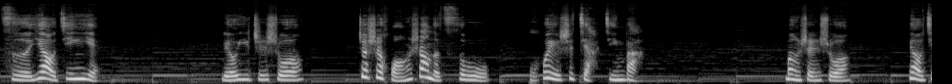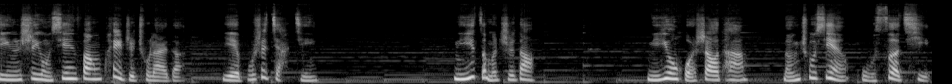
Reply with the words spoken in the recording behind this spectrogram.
此药金也。”刘一之说：“这是皇上的赐物，不会是假金吧？”孟生说：“药金是用仙方配制出来的，也不是假金。”你怎么知道？你用火烧它，能出现五色气。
